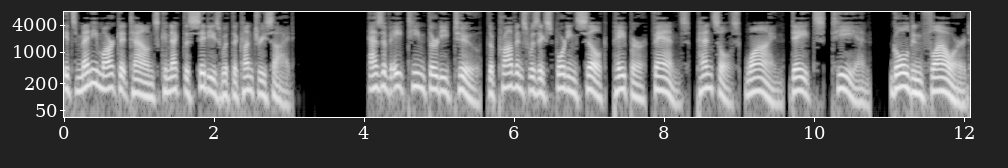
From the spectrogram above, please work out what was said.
Its many market towns connect the cities with the countryside. As of 1832, the province was exporting silk, paper, fans, pencils, wine, dates, tea and «golden-flowered»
